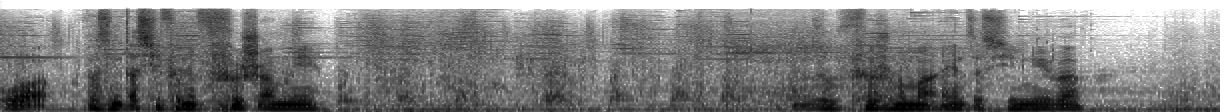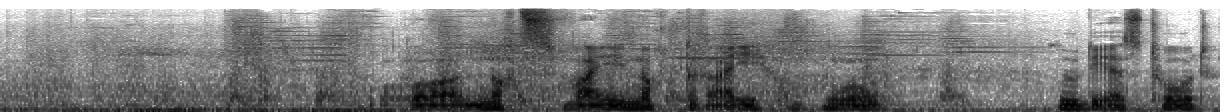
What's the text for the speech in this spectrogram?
Oh, was sind das hier für eine Fischarmee? So, Fisch Nummer 1 ist hinüber. Oh, noch zwei, noch drei. Wow. So, der ist tot.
